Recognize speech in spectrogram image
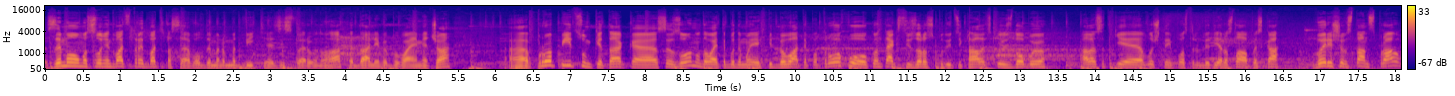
зимовому сезоні 23-20. Це Володимир Медвідь зі сферою в ногах. Далі вибиває м'яча. Е, Про підсумки так е, сезону. Давайте будемо їх підбивати потроху. У контексті зараз подивіться Галицькою здобою. Але все-таки влучний постріл від Ярослава Песка вирішив стан справ.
